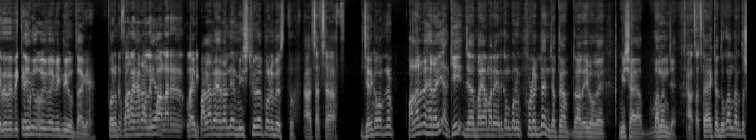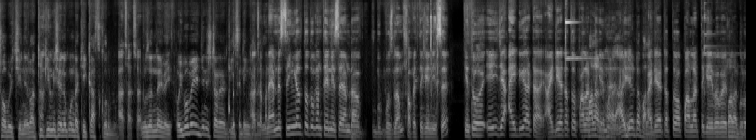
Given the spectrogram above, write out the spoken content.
এভাবে বিক্রি করতো? এইভাবে বিক্রি করতে আগে। পরে হেরানিয়া পার্লারের পার্লারের হেরা নিয়ে মিক্সড করার পরে ব্যস্ত। আচ্ছা আচ্ছা। যেরকম আপনার পার্লারের হেরাই আর কি যে ভাই আমার এরকম কোন প্রোডাক্ট দেন যাতে আপনার এইভাবে মিশায় বানান যায়। আচ্ছা আচ্ছা। তা একটা দোকানদার তো সবই চিনে বা কি কি মিশাইলে কোনটা কি কাজ করব। আচ্ছা আচ্ছা। বুঝেন নাই ভাই? ওইভাবেই এই জিনিসটা আর কি সেটিং আচ্ছা মানে এমনি সিঙ্গেল তো দোকান থেকে নিছে আমরা বুঝলাম শপের থেকে নিছে। কিন্তু এই যে আইডিয়াটা আইডিয়াটা তো পার্লার থেকে হ্যাঁ আইডিয়াটা পার্লার আইডিয়াটা তো পার্লার থেকে এইভাবে সবগুলো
